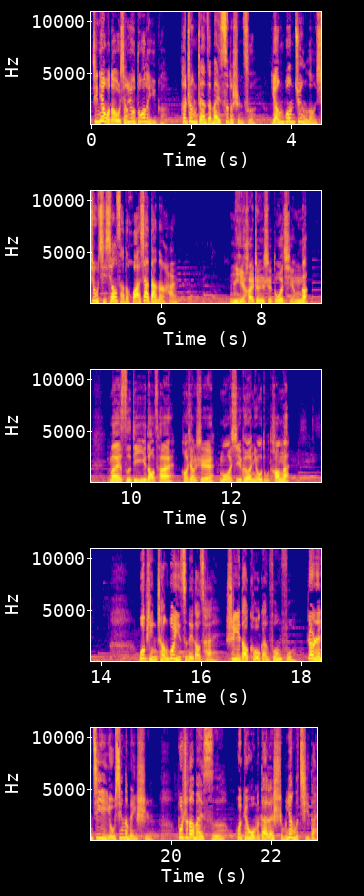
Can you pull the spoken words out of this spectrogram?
今天我的偶像又多了一个，他正站在麦斯的身侧，阳光俊朗、秀气潇洒的华夏大男孩。你还真是多情呢。麦斯第一道菜好像是墨西哥牛肚汤啊。我品尝过一次那道菜，是一道口感丰富、让人记忆犹新的美食。不知道麦斯会给我们带来什么样的期待？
